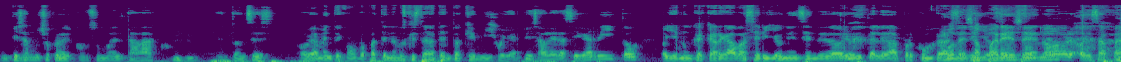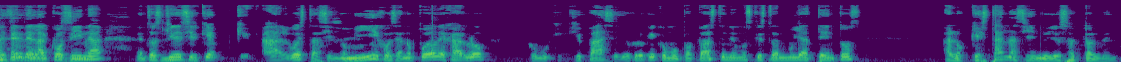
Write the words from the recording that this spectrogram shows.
empiezan mucho con el consumo del tabaco. Entonces, obviamente como papá tenemos que estar atento a que mi hijo ya empieza a oler a cigarrito, oye, nunca cargaba cerillo ni encendedor y ahorita le da por comprar o desaparece, ¿no? O desaparece de, la, cocina. Entonces quiere decir que, algo está haciendo mi hijo, o sea, no puedo dejarlo como que, que pase. Yo creo que como papás tenemos que estar muy atentos a lo que están haciendo ellos actualmente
